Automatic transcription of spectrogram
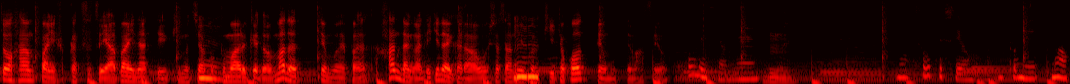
途半端に復活するとやばいなっていう気持ちは僕もあるけど、まだでもやっぱ判断ができないからお医者さんの言うこと聞いとこうって思ってますよ。そうですよね。うんまあ、そうですよ。本当に。まあ、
